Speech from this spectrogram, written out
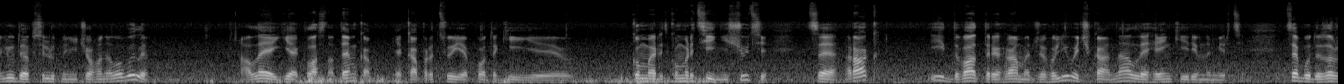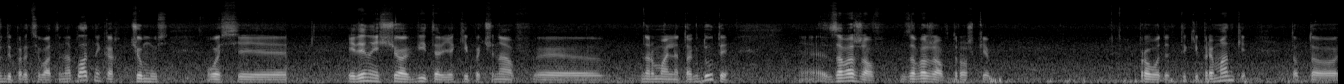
люди абсолютно нічого не ловили. Але є класна темка, яка працює по такій е, комер- комерційній щуці. Це рак і 2-3 грами джеголівочка на легенькій рівномірці. Це буде завжди працювати на платниках чомусь. Ось е, єдине, що вітер, який починав е, нормально так дути, заважав, заважав трошки проводити такі приманки. Тобто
